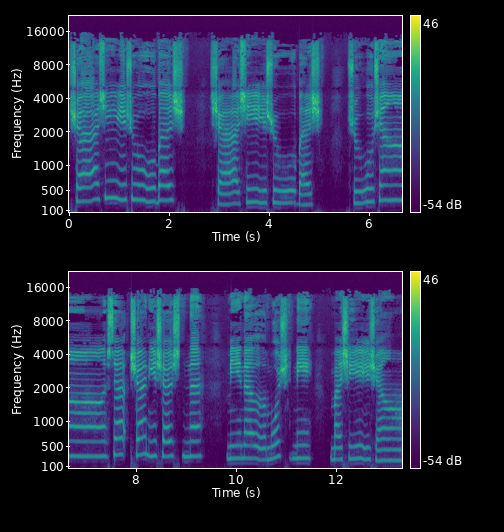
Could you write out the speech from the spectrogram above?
shashishu bash shashishu bash shushan shani shashna minal mushni masyishan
